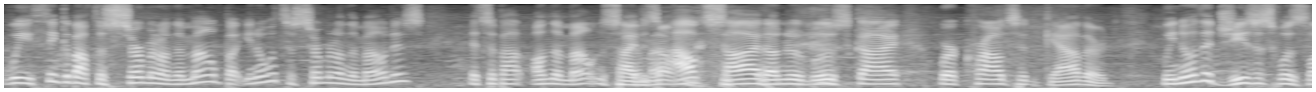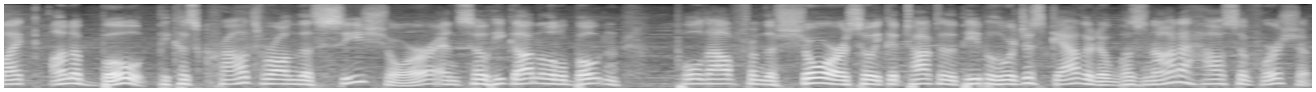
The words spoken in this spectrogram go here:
we think about the Sermon on the Mount, but you know what the Sermon on the Mount is? It's about on the mountainside. The it's mountain. outside under the blue sky where crowds had gathered. We know that Jesus was like on a boat because crowds were on the seashore, and so he got in a little boat and pulled out from the shore so he could talk to the people who were just gathered. It was not a house of worship.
